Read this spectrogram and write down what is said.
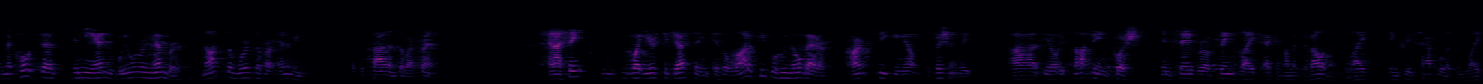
And the quote says, in the end, we will remember not the words of our enemies, but the silence of our friends. And I think what you're suggesting is a lot of people who know better aren't speaking out sufficiently. Uh, you know, it's not being pushed in favor of things like economic development, like increased capitalism, like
